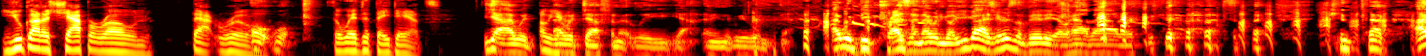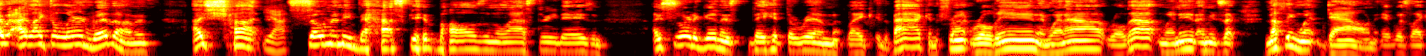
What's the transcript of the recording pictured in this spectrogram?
You got to chaperone that room, Oh well the way that they dance. Yeah, I would. Oh, yeah. I would definitely. Yeah, I mean, we would. Yeah. I would be present. I wouldn't go. You guys, here's the video. Have at her. In fact, I, I like to learn with them. I shot Yeah. so many basketballs in the last three days, and I swear to goodness, they hit the rim like in the back and the front, rolled in and went out, rolled out and went in. I mean, it's like nothing went down. It was like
